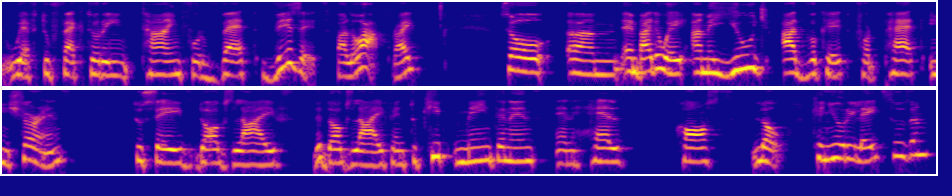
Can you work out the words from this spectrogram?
We have to factor in time for vet visits, follow up, right? So, um, and by the way, I'm a huge advocate for pet insurance to save dog's life, the dog's life, and to keep maintenance and health costs low. Can you relate, Susan?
